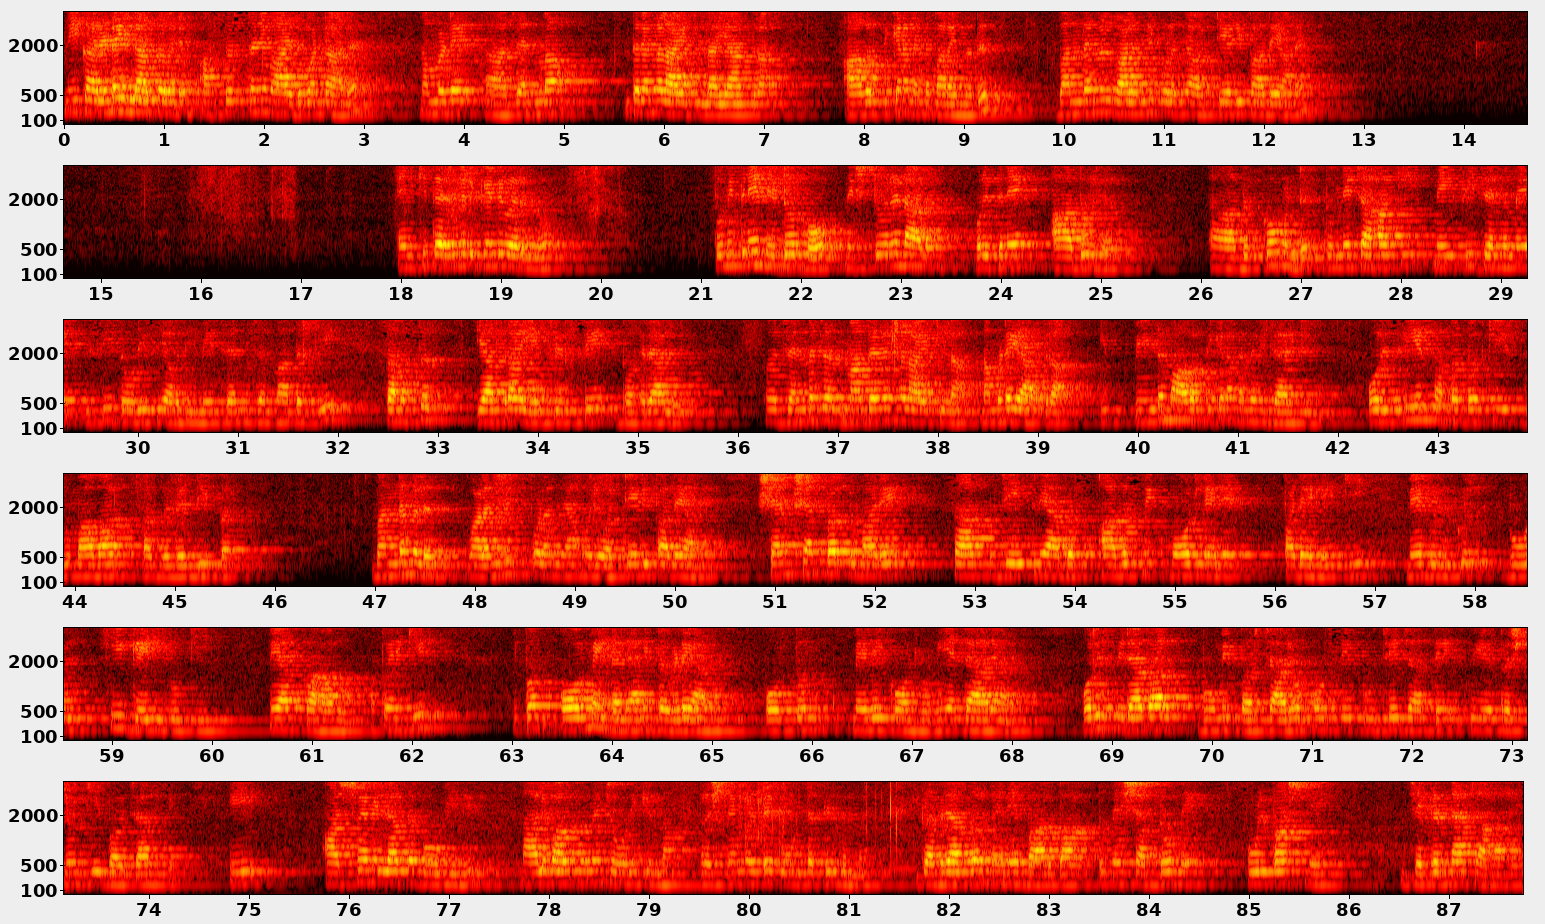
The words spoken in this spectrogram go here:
നീ കരുണയില്ലാത്തവനും അസ്വസ്ഥനുമായതുകൊണ്ടാണ് നമ്മുടെ ജന്മ സമാന്തരങ്ങളായിട്ടുള്ള യാത്ര ആവർത്തിക്കണമെന്ന് പറയുന്നത് ബന്ധങ്ങൾ വളഞ്ഞു പൊളഞ്ഞ ഒറ്റയടി പാതയാണ് എനിക്ക് തിരഞ്ഞെടുക്കേണ്ടി വരുന്നു തും ഇത്തിനെ നിഡുർ ഹോ നിഷ്ഠൂരനാണ് और इतने आदुर है ദുഃഖവുമുണ്ട് തുമ്നെ ചാഹ कि मैं इसी जन्म में इसी थोड़ी सी अवधि में जन्म जन्मांतर की സമസ്ത യാത്രയും ഫിർ സെ ദൊഹരാലു ഇപ്പോൾ ജന്മജന്മാന്തരങ്ങളായിട്ടുള്ള നമ്മുടെ യാത്ര ഇ- വീണ്ടും ആവർത്തിക്കണമെന്ന് വിചാരിക്കുന്നു और इसलिए संबंधों की इस घुमावार पगडंडी पर ബന്ധങ്ങൾ വളഞ്ഞു പൊളഞ്ഞ ഒരു ഒറ്റയടി പാതയാണ് ക്ഷൺ ക്ഷൺ पर तुम्हारे साथ मुझे इतने आकस आकस्मिक मोड़ लेने पड़े हैं कि मैं बिल्कुल भूल ही गई हूँ कि मैं अब कहा हूँ അപ്പോൾ എനിക്ക് ഇപ്പം ഓർമ്മയില്ല ഞാനിപ്പോൾ എവിടെയാണ് और तुम मेरे कौन हो നീ എൻ്റെ ആരാണ് और इस निराधार भूमि पर चारों ओर से पूछे जाते हुए प्रश्नों की बौछार से ഈ ആശ്രയമില്ലാത്ത ഭൂമിയിൽ നാല് ഭാഗത്തുനിന്നും ചോദിക്കുന്ന പ്രശ്നങ്ങളുടെ കൂട്ടത്തിൽ നിന്ന് ഘബരാകർ മേനെ ബാർ ബാർ തുമേ ശബ്ദോ മേ ഫൂൽപാഷ് മേ ജഗഡ്ന ചാഹെ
